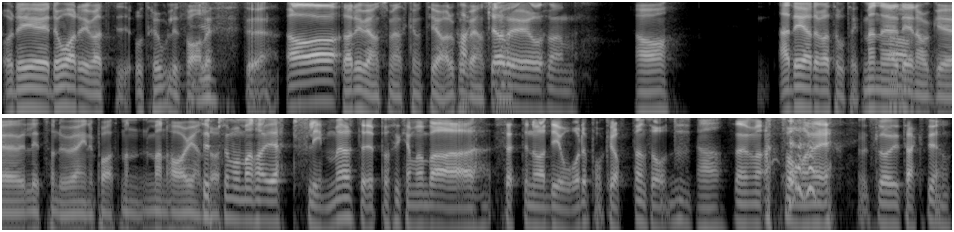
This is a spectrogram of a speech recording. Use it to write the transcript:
Och det, då hade det varit otroligt farligt. Just det. Ja, Då hade ju vem som helst kunnat göra det på vem som helst. det och sen... Ja. Ja, det hade varit otäckt. Men eh, det är nog eh, lite som du är inne på, att man, man har ju ändå... Typ som om man har hjärtflimmer typ och så kan man bara sätta några dioder på kroppen så. Dzz. Ja. Sen man- får man det, slå i takt igen.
